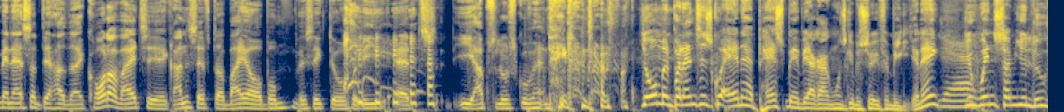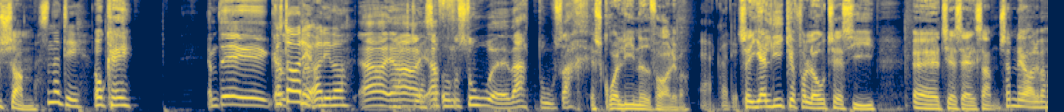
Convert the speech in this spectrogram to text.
Men altså, det havde været kortere vej til grænse efter Bayer og Bum, hvis ikke det var fordi, at I absolut skulle være en del af Danmark. Jo, men på den anden side skulle Anna have pas med, hver gang hun skal besøge familien, ikke? Ja. You win some, you lose some. Sådan er det. Okay. Jamen, det Forstår det, Oliver? Ja, Ja, ja, jeg forstod, øh, hvad du sagde. Jeg skruer lige ned for Oliver. Ja, godt det. Så jeg lige kan få lov til at sige øh, til os alle sammen. Sådan der, Oliver.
